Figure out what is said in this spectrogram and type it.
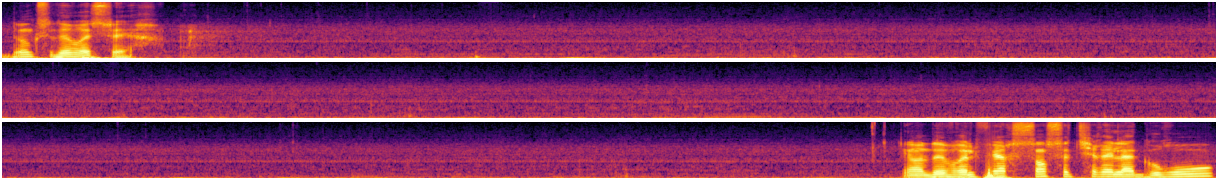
Donc ça devrait se faire. Et on devrait le faire sans s'attirer l'aggro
